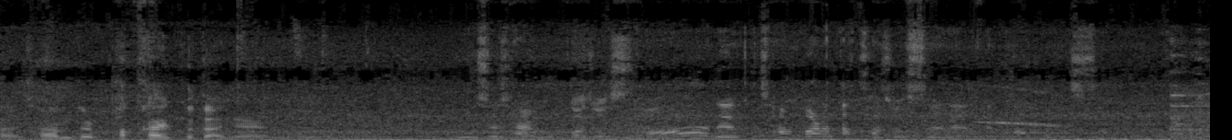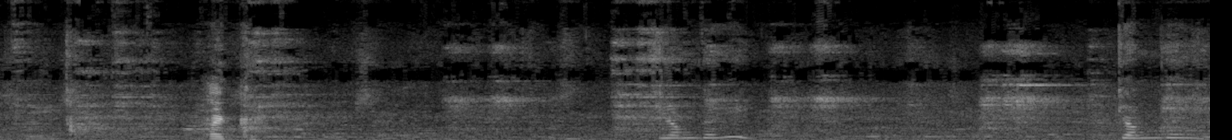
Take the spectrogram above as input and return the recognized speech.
아, 사람들 파카 입고 다녀요. 옷을 잘못 가져왔어. 아 내가 그 잠바를 딱 가져왔어야 되는데 까먹었어. 하이크. 귀염둥이. 귀염둥이.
